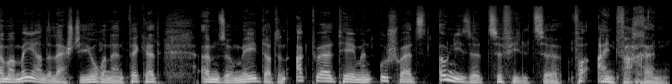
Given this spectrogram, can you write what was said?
ëmmer méi an de lächte Joren entwickelt, ëmso méi dat den aktuell Themen uschwätzt oni se zuviel ze vereinfachen.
